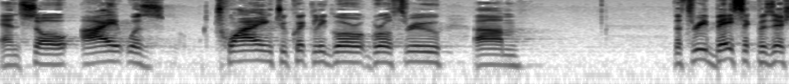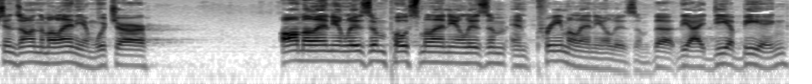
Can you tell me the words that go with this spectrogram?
And so I was trying to quickly go, go through um, the three basic positions on the millennium, which are amillennialism, postmillennialism, and premillennialism. The, the idea being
